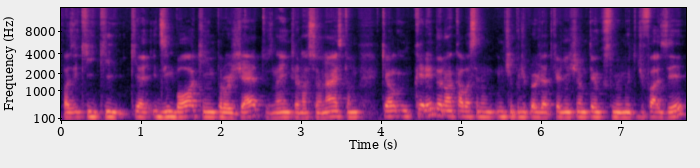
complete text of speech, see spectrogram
fazer que, que, que desemboquem em projetos né, internacionais, que, é um, que é, querendo ou não acaba sendo um, um, tipo de projeto que a gente não tem o costume muito de fazer,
